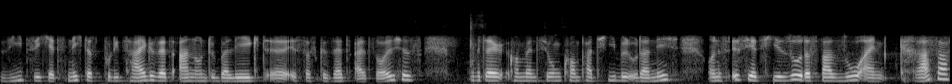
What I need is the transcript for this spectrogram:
sieht sich jetzt nicht das Polizeigesetz an und überlegt, äh, ist das Gesetz als solches mit der Konvention kompatibel oder nicht. Und es ist jetzt hier so, das war so ein krasser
